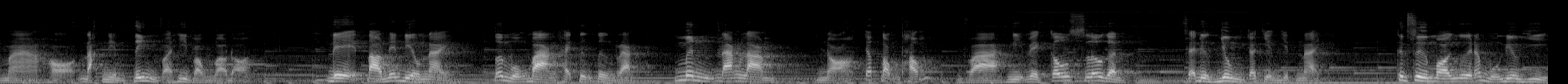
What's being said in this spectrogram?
mà họ đặt niềm tin và hy vọng vào đó. Để tạo nên điều này, tôi muốn bạn hãy tưởng tượng rằng mình đang làm nó cho tổng thống và nghĩ về câu slogan sẽ được dùng cho chiến dịch này. Thực sự mọi người đang muốn điều gì?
